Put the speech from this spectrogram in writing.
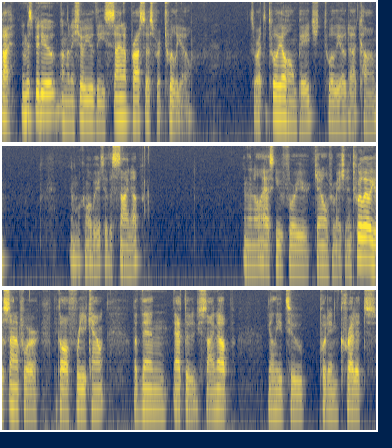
Hi, in this video I'm going to show you the sign up process for Twilio. So we're at the Twilio homepage, twilio.com, and we'll come over here to the sign up and then I'll ask you for your general information. In Twilio you'll sign up for they call a free account but then after you sign up you'll need to put in credits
